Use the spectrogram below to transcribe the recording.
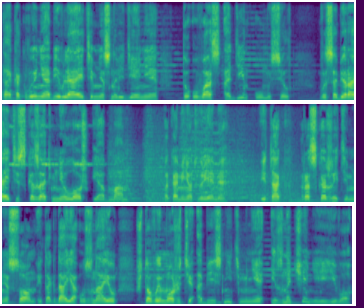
Так как вы не объявляете мне сновидение, то у вас один умысел. Вы собираетесь сказать мне ложь и обман пока минет время. Итак, расскажите мне сон, и тогда я узнаю, что вы можете объяснить мне и значение его».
